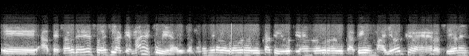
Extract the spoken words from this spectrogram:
Eh, a pesar de eso es la que más estudia y cuando uno mira los logros educativos tienen logros educativos mayor que las generaciones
